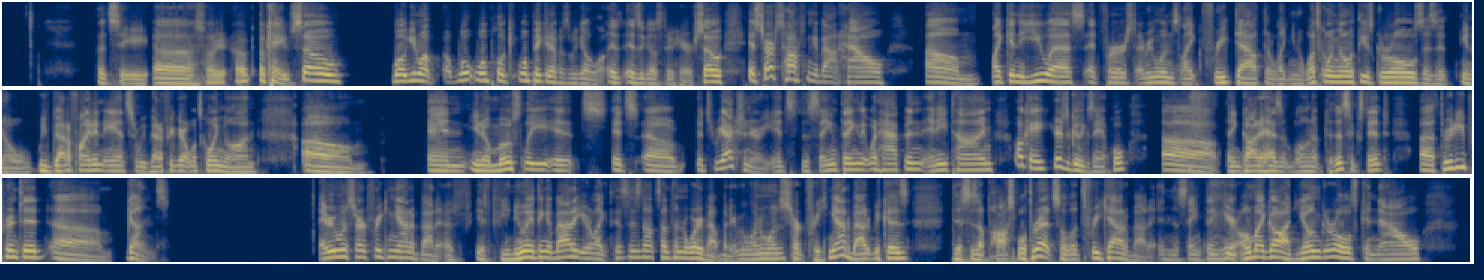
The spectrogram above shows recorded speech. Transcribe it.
let's see. Uh, sorry. Okay, so well, you know what? We'll we'll pick, we'll pick it up as we go as, as it goes through here. So it starts talking about how. Um, like in the U.S. at first, everyone's like freaked out. They're like, you know, what's going on with these girls? Is it, you know, we've got to find an answer. We've got to figure out what's going on. Um, and you know mostly it's it's uh it's reactionary. It's the same thing that would happen anytime. Okay here's a good example. Uh thank god it hasn't blown up to this extent. Uh 3d printed um guns. Everyone started freaking out about it. If, if you knew anything about it you're like this is not something to worry about but everyone wanted to start freaking out about it because this is a possible threat so let's freak out about it. And the same thing here. Oh my god young girls can now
